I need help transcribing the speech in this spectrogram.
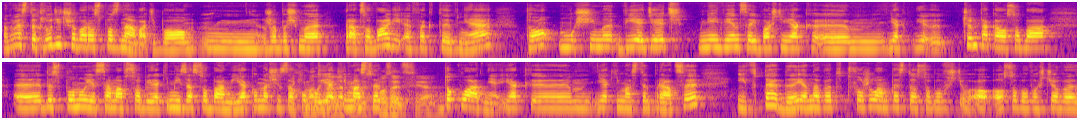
Natomiast tych ludzi trzeba rozpoznawać, bo mm, żebyśmy pracowali efektywnie, to musimy wiedzieć mniej więcej właśnie jak, jak, czym taka osoba dysponuje sama w sobie, jakimi zasobami, jak ona się zachowuje, jaki ma styl. Dokładnie, jak, jaki ma styl pracy. I wtedy ja nawet tworzyłam testy osobowościowe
